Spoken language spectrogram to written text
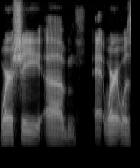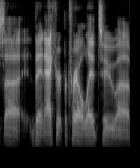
where she um, where it was uh, the inaccurate portrayal led to uh,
